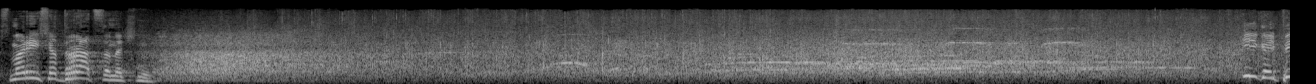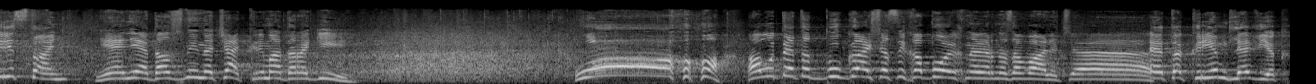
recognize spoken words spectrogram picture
Смотри, сейчас драться начну. Игорь, перестань. Не-не, должны начать, крема дорогие. О! А вот этот бугай сейчас их обоих, наверное, завалит. Э. Это крем для век.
